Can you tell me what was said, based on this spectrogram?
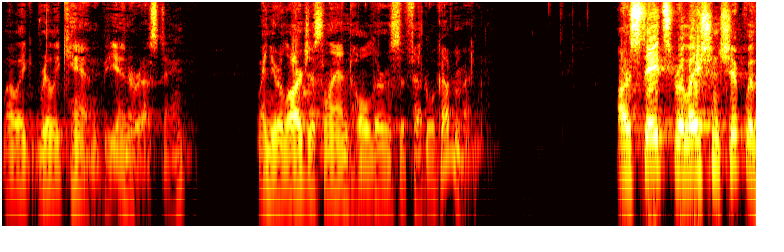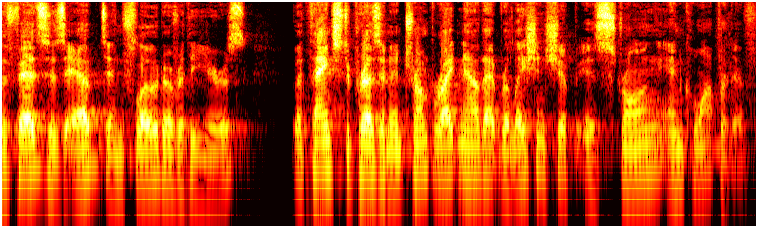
well, it really can be interesting when your largest landholder is the federal government. Our state's relationship with the feds has ebbed and flowed over the years, but thanks to President Trump, right now that relationship is strong and cooperative.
